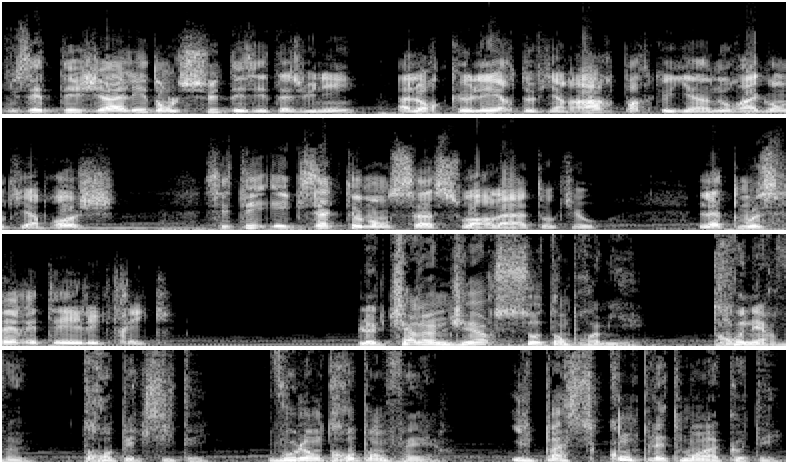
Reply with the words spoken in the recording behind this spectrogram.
Vous êtes déjà allé dans le sud des États-Unis, alors que l'air devient rare parce qu'il y a un ouragan qui approche? C'était exactement ça ce soir-là à Tokyo. L'atmosphère était électrique. Le Challenger saute en premier. Trop nerveux, trop excité, voulant trop en faire. Il passe complètement à côté.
